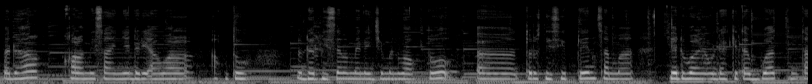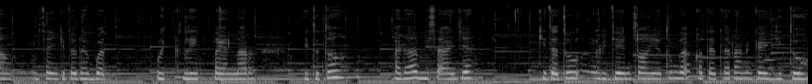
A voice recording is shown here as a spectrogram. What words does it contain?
padahal kalau misalnya dari awal aku tuh udah bisa memanajemen waktu uh, terus disiplin sama jadwal yang udah kita buat tentang misalnya kita udah buat weekly planner itu tuh padahal bisa aja kita tuh ngerjain soalnya tuh nggak keteteran kayak gitu.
